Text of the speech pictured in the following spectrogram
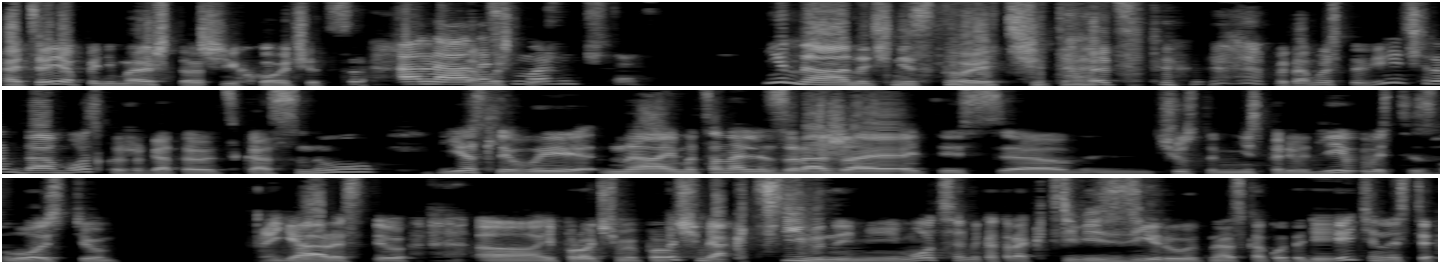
Хотя я понимаю, что очень хочется. А на ночь что... можно читать? И на ночь не стоит читать, потому что вечером, да, мозг уже готовится ко сну. Если вы на эмоционально заражаетесь э, чувствами несправедливости, злостью, яростью э, и прочими, прочими активными эмоциями, которые активизируют нас в какой-то деятельности,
